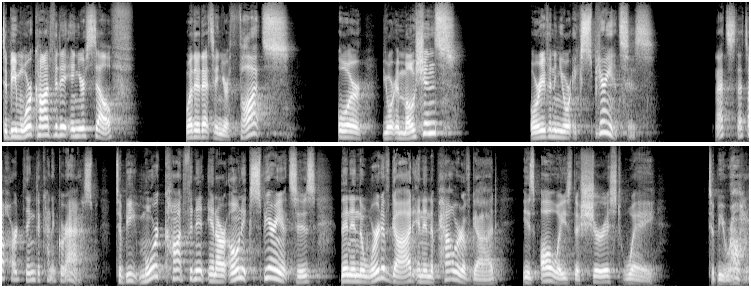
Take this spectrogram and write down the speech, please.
To be more confident in yourself, whether that's in your thoughts or your emotions or even in your experiences. That's, that's a hard thing to kind of grasp. To be more confident in our own experiences than in the Word of God and in the power of God is always the surest way to be wrong.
